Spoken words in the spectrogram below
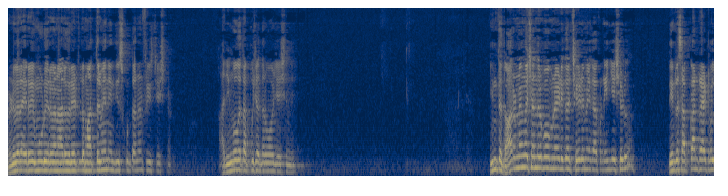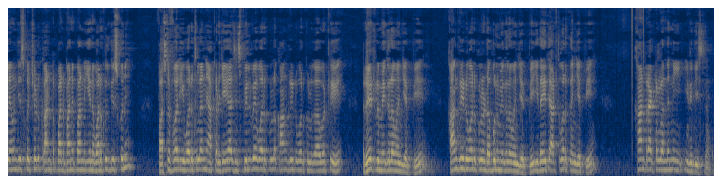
రెండు వేల ఇరవై మూడు ఇరవై నాలుగు రేట్లు మాత్రమే నేను తీసుకుంటానని ఫ్రీజ్ చేసినాడు. అది ఇంకొక తప్పు చంద్రబాబు చేసింది. ఇంత దారుణంగా చంద్రబాబు నాయుడు గారు చేయడమే కాకుండా ఏం చేశాడు? దీంట్లో సబ్ కాంట్రాక్టర్లు ఏమైనా తీసుకొచ్చాడు? కాంట్ర పని పని పని ఈయన వర్కులు తీసుకుని ఫస్ట్ ఆఫ్ ఆల్ ఈ వర్కులన్నీ అక్కడ చేయాల్సిన స్పిల్వే వర్కుల్లో కాంక్రీట్ వర్కులు కాబట్టి రేట్లు మిగలవని చెప్పి కాంక్రీట్ వర్క్లో డబ్బులు మిగలవని చెప్పి ఇదైతే అర్త్ వర్క్ అని చెప్పి కాంట్రాక్టర్లందరినీ ఇడి తీసినాడు.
